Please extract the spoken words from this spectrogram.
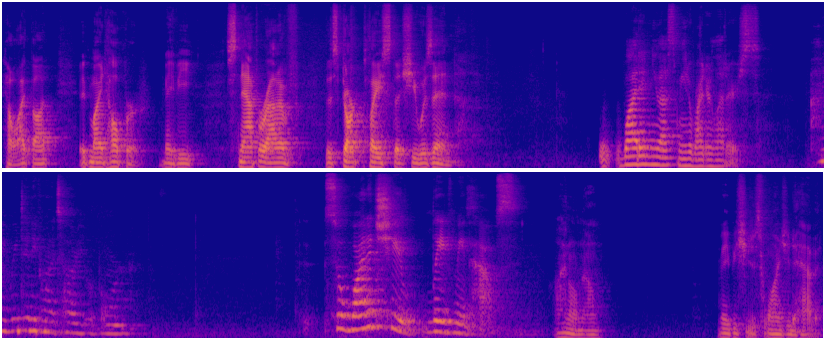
Hell, I thought it might help her, maybe snap her out of this dark place that she was in. Why didn't you ask me to write her letters? Honey, we didn't even want to tell her you were born. So why did she leave me the house? I don't know. Maybe she just wanted you to have it.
